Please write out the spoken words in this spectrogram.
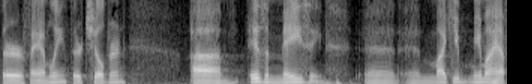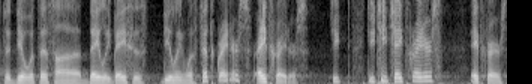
their family, their children. Um, is amazing. And and Mike, you you might have to deal with this on a daily basis, dealing with fifth graders or eighth graders. Do you do you teach eighth graders? Eighth graders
